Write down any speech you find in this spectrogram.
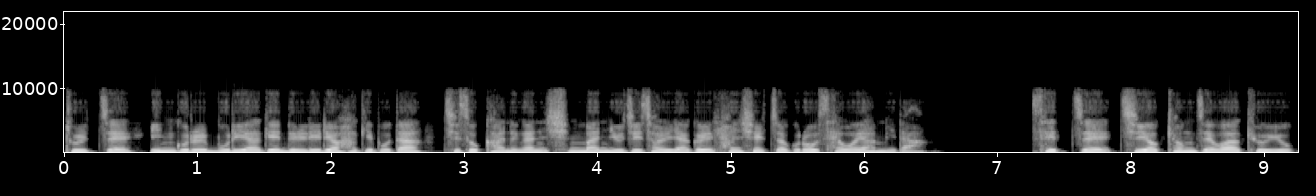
둘째, 인구를 무리하게 늘리려 하기보다 지속 가능한 10만 유지 전략을 현실적으로 세워야 합니다. 셋째, 지역 경제와 교육,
